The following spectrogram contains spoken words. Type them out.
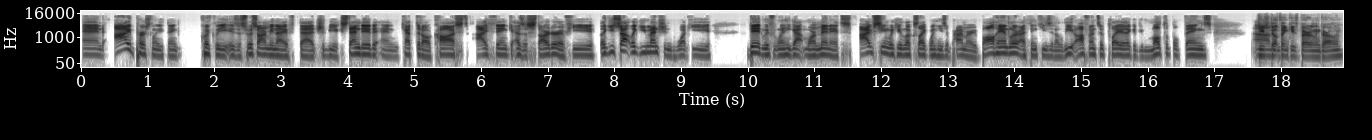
And I personally think Quickley is a Swiss Army knife that should be extended and kept at all costs. I think as a starter, if he like you saw, like you mentioned what he did with when he got more minutes. I've seen what he looks like when he's a primary ball handler. I think he's an elite offensive player that could do multiple things. Do you still Um, think he's better than Garland?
